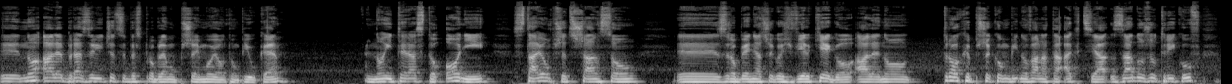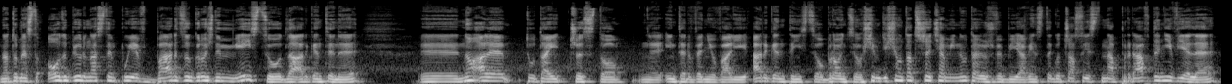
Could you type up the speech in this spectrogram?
Yy, No ale Brazylijczycy bez problemu przejmują tą piłkę. No i teraz to oni stają przed szansą yy, zrobienia czegoś wielkiego, ale no trochę przekombinowana ta akcja, za dużo trików, natomiast odbiór następuje w bardzo groźnym miejscu dla Argentyny. Yy, No ale tutaj czysto yy, interweniowali argentyńscy obrońcy. 83 minuta już wybija, więc tego czasu jest naprawdę niewiele.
